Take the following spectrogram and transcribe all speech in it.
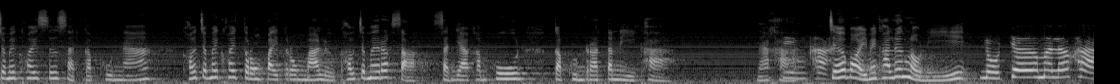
จะไม่ค่อยซื่อสัตย์กับคุณนะ เขาจะไม่ค่อยตรงไปตรงมา หรือเขาจะไม่รักษาสัญญาคำพูดกับคุณรัตนีค่ะนะคะจริงค่ะ เจอบ่อยไหมคะเรื่องเหล่านี้หนูเจอมาแล้วค่ะ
